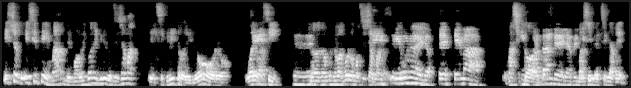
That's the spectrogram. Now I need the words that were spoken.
eso. Ese tema de Morricone creo que se llama El secreto del oro o algo Sí. así. No, no, no me acuerdo cómo se llama. es uno de los tres temas Más importantes de la película. Más- exactamente,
